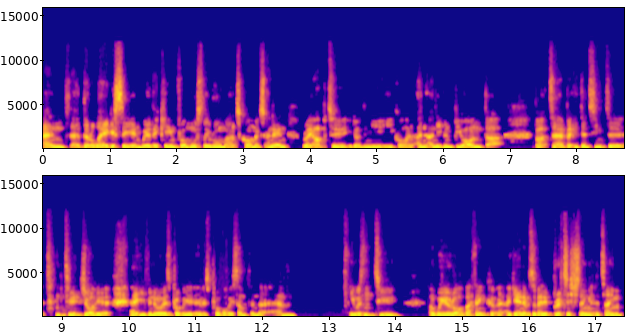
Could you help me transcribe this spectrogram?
and uh, their legacy and where they came from, mostly romance comics, and then right up to you know the new Eagle and, and, and even beyond that. But uh, but he did seem to to enjoy it, uh, even though it's probably it was probably something that um, he wasn't too aware of. I think uh, again it was a very British thing at the time.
